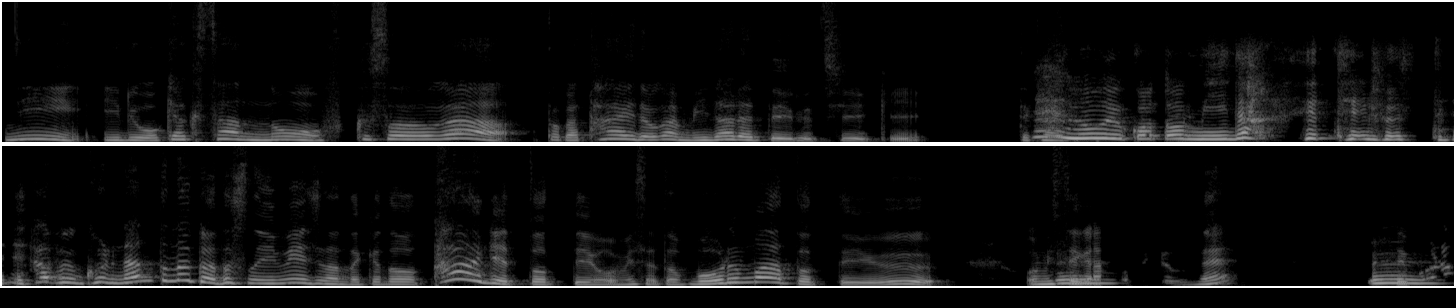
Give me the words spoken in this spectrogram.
にいるお客さんの服装がとか態度が乱れている地域って書いえ、てあどういうこと？る。乱れてるって。多分これなんとなく私のイメージなんだけど、ターゲットっていうお店とボルマートっていうおうん、店があるんだけどね。で、ボルうん。マ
